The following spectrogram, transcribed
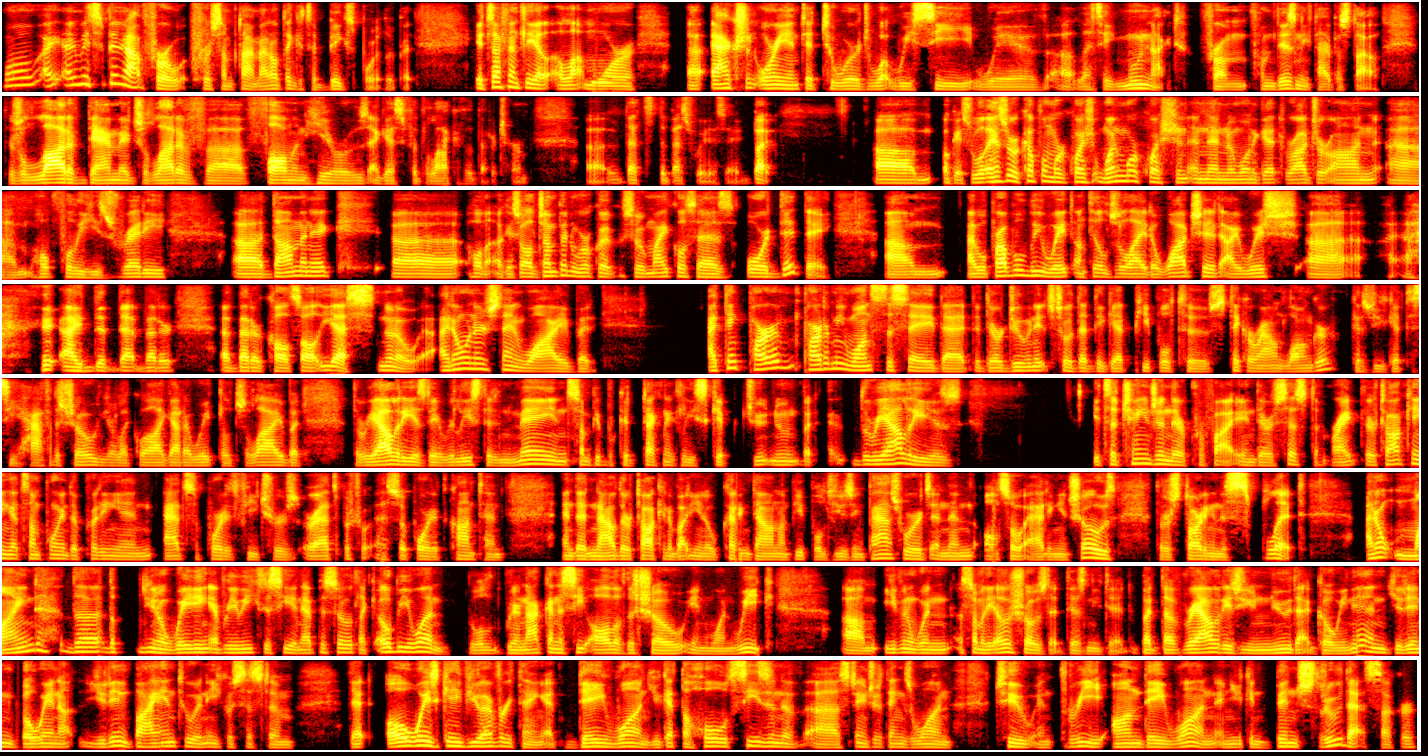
well I, I, mean it's been out for for some time i don't think it's a big spoiler but it's definitely a, a lot more uh, action oriented towards what we see with uh, let's say moon knight from from disney type of style. There's a lot of damage a lot of fallen heroes i guess for the lack of a better term that's the best way to say it but um, okay, so we'll answer a couple more questions. One more question, and then I want to get Roger on. Um, hopefully, he's ready. Uh, Dominic, uh, hold on. Okay, so I'll jump in real quick. So Michael says, or did they? Um, I will probably wait until July to watch it. I wish uh, I, I did that better. A better call Saul. Yes, no, no. I don't understand why, but I think part of part of me wants to say that they're doing it so that they get people to stick around longer because you get to see half of the show and you're like, well, I gotta wait till July. But the reality is they released it in May, and some people could technically skip June. But uh, the reality is, it's a change in their profile in their system, right? They're talking at some point they're putting in ad supported features or ad uh, supported content, and then now they're talking about you know cutting down on people using passwords, and then also adding in shows that are starting to split. I don't mind the the you know waiting every week to see an episode like Obi Wan. Well, we're not going to see all of the show in one week, um, even when some of the other shows that Disney did. But the reality is, you knew that going in, you didn't go in, uh, you didn't buy into an ecosystem that always gave you everything at day one. You get the whole season of uh, Stranger Things one, two, and three on day one, and you can binge through that sucker.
